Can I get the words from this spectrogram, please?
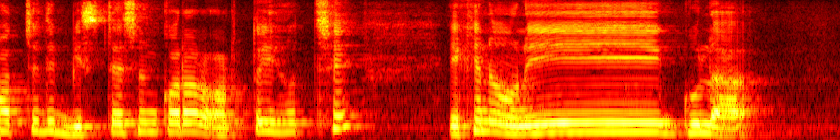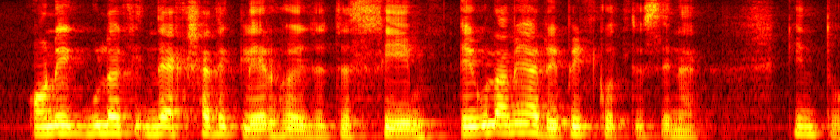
হচ্ছে যে বিশ্লেষণ করার অর্থই হচ্ছে এখানে অনেকগুলা অনেকগুলা কিন্তু একসাথে ক্লিয়ার হয়ে যাচ্ছে সেম এগুলো আমি আর রিপিট করতেছি না। কিন্তু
